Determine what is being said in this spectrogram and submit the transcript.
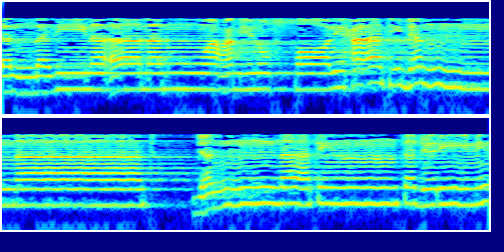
الَّذِينَ آمَنُوا وَعَمِلُوا الصَّالِحَاتِ جَنَّاتٍ جَنَّاتٍ تَجْرِي مِن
